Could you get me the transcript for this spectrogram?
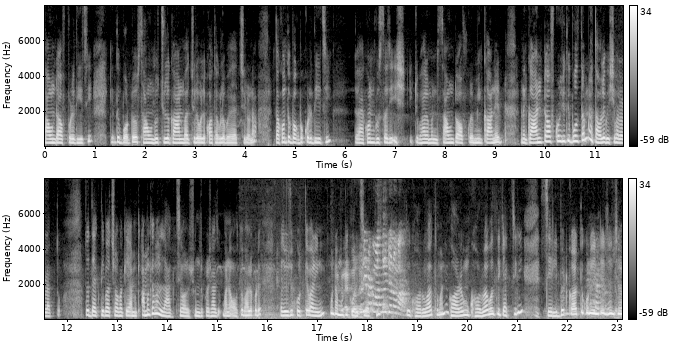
সাউন্ড অফ করে দিয়েছি। কিন্তু বড্ড সাউন্ড হচ্ছিল, গান বাজছিলো বলে কথাগুলো বোঝা যাচ্ছিল না। তখন তো বকবক করে দিয়েছি। তো এখন বুঝতে পারছি ইস একটু ভালো মানে সাউন্ডটা অফ করে আমি গানের মানে গানটা অফ করে যদি বলতাম না তাহলে বেশি ভালো লাগতো। তো দেখতে পাচ্ছ আমাকে আমি আমাকে আমার লাগছে ভালো সুন্দর করে সাজ মানে অত ভালো করে সাজুগুজু করতে পারিনি মোটামুটি করেছি আর কি। তো ঘরোয়া তো মানে ঘর ঘরোয়া বলতে কি অ্যাকচুয়ালি সেলিব্রেট করার তো কোনো ইন্টেনশন ছিল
